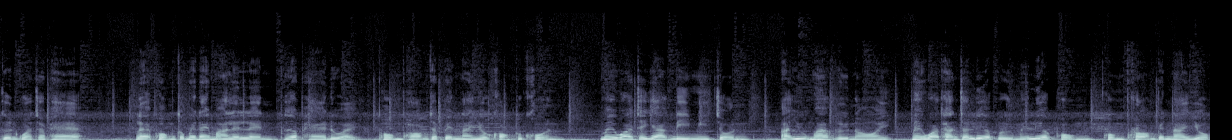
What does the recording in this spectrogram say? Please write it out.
เกินกว่าจะแพ้ และผมก็ไม่ได้มาเล่นๆเพื่อแพ้ด้วย ผมพร้อมจะเป็นนายกของทุกคน ไม่ว่าจะยากดีมีจน อายุมากหรือน้อย ไม่ว่าท่านจะเลือกหรือไม่เลือกผม ผมพร้อมเป็นนายก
